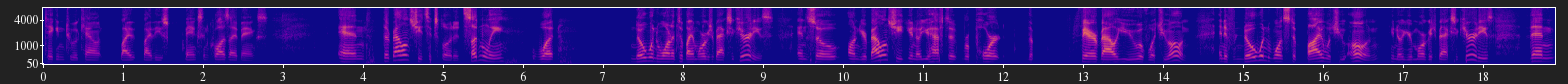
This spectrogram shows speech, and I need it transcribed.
taken into account by by these banks and quasi banks and their balance sheets exploded. Suddenly, what no one wanted to buy mortgage-backed securities. And so on your balance sheet, you know, you have to report the fair value of what you own. And if no one wants to buy what you own, you know, your mortgage-backed securities, then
